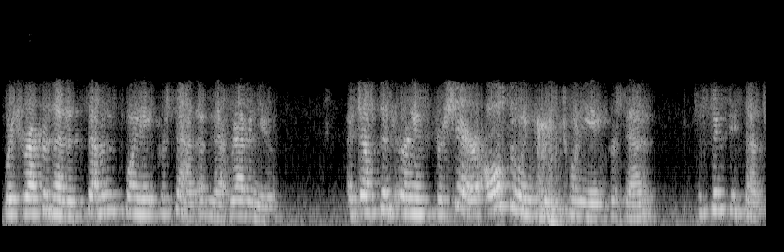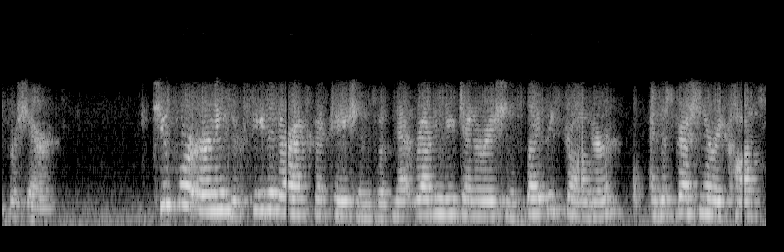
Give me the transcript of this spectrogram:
which represented 7.8% of net revenue. Adjusted earnings per share also increased 28% to $0.60 per share. Q4 earnings exceeded our expectations, with net revenue generation slightly stronger and discretionary costs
